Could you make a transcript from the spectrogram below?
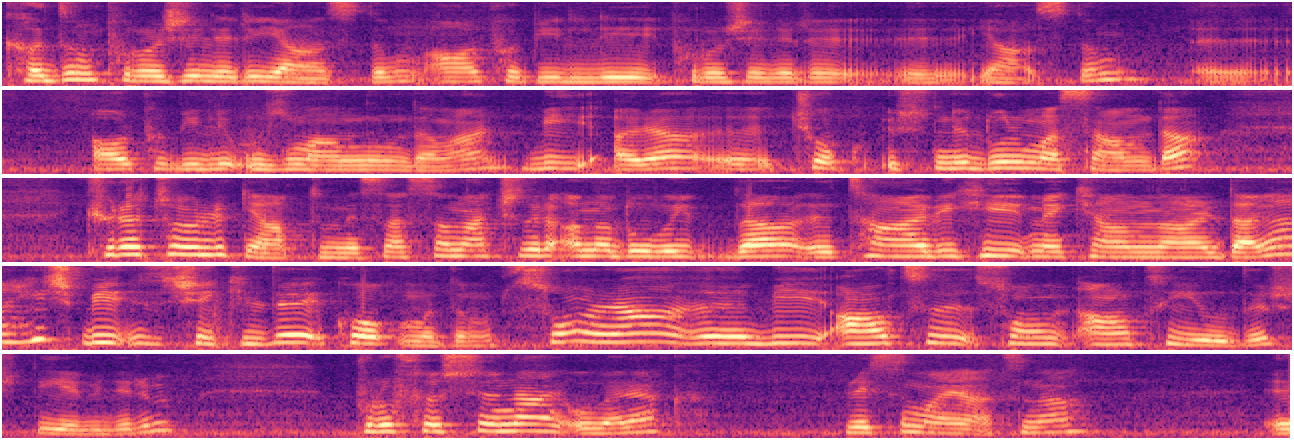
kadın projeleri yazdım. Avrupa Birliği projeleri e, yazdım. E, Avrupa Birliği uzmanlığım da var. Bir ara e, çok üstünde durmasam da küratörlük yaptım. Mesela sanatçıları Anadolu'da e, tarihi mekanlarda yani hiçbir şekilde kopmadım. Sonra e, bir altı son 6 yıldır diyebilirim profesyonel olarak resim hayatına e,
